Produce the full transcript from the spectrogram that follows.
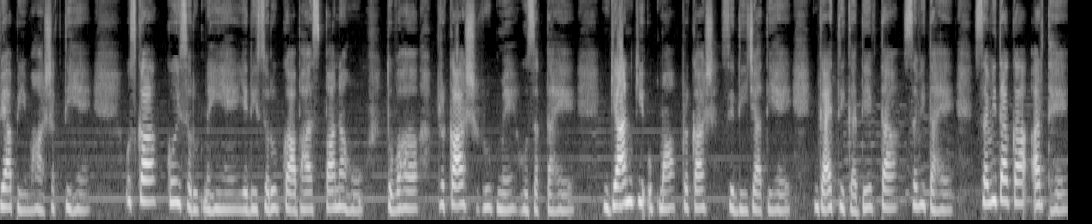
व्यापी महाशक्ति है। उसका कोई स्वरूप नहीं है। यदि स्वरूप का आभास पाना हो तो वह प्रकाश रूप में हो सकता है। ज्ञान की उपमा प्रकाश से दी जाती है। गायत्री का देवता सविता है। सविता का अर्थ है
